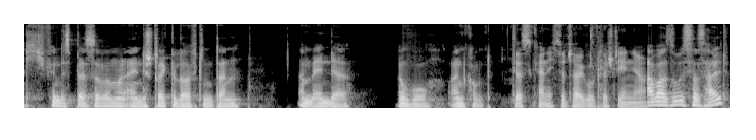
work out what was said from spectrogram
Ich finde es besser, wenn man eine Strecke läuft und dann am Ende irgendwo ankommt. Das kann ich total gut verstehen, ja. Aber so ist das halt.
